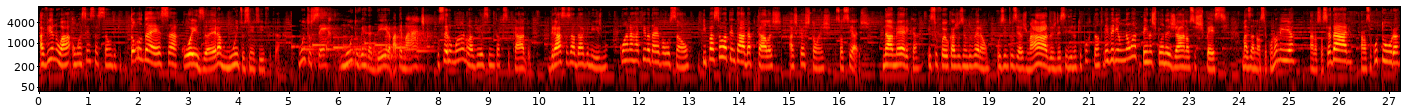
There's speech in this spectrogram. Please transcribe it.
Havia no ar uma sensação de que toda essa coisa era muito científica, muito certa, muito verdadeira, matemática. O ser humano havia se intoxicado, graças ao darwinismo, com a narrativa da evolução e passou a tentar adaptá-las às questões sociais. Na América, isso foi o cajuzinho do verão. Os entusiasmados decidiram que, portanto, deveriam não apenas planejar a nossa espécie, mas a nossa economia, a nossa sociedade, a nossa cultura.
